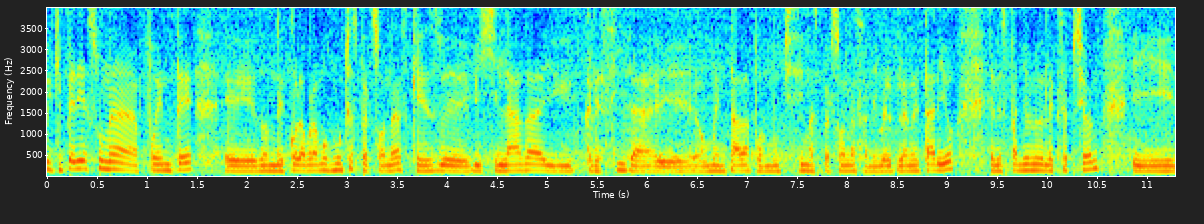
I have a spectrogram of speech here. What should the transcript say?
Wikipedia es una fuente eh, donde colaboramos muchas personas, que es eh, vigilada y crecida, y aumentada por muchísimas personas a nivel planetario. En español no es la excepción y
